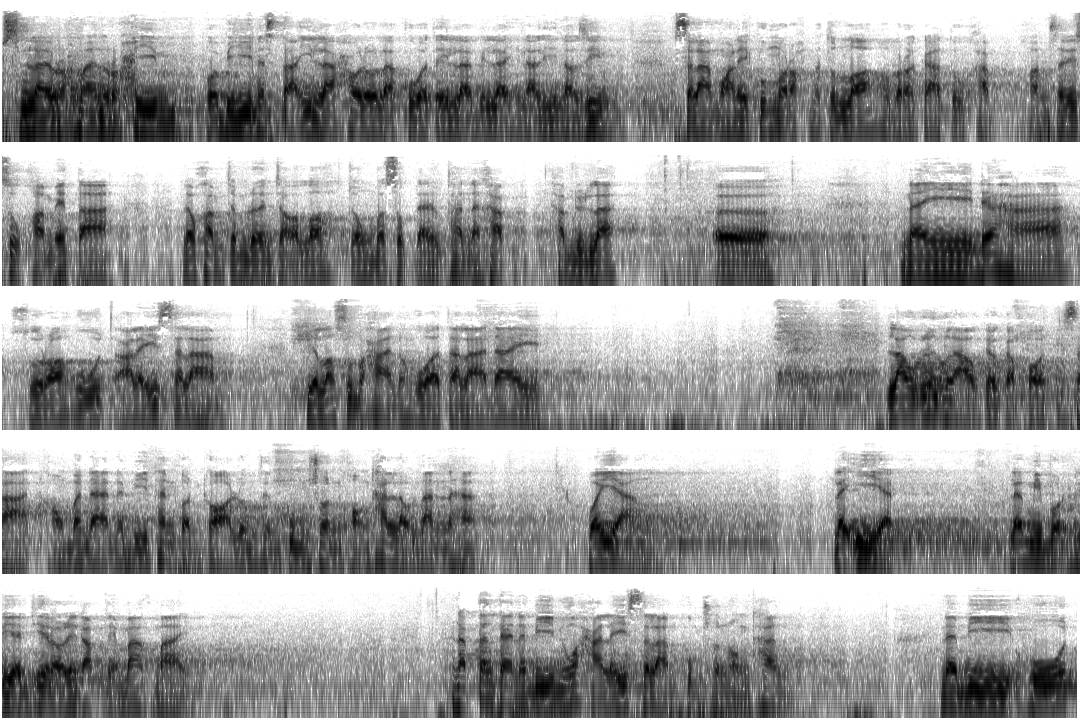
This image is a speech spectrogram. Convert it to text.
بسم الله الرحمن الرحيم وبه نستعين لا حول ولا قوة إلا بالله العلي العظيم السلام عليكم ورحمة الله وبركاته ครับ ความสันติสุขความเมตตา แล้วความจำเริญจากอัลลอฮ์จงประสบแด่ทุกท่านนะครับทำดุลละในเนื้อหาสุรฮูดอะลัยอิสลามที่อัลลอฮ์สุบฮานะฮูวะตาลาได้ เล่าเรื่องราวเกี่ยวกับประวัติศาสตร์ของบรรดานบีท่านก่อนๆรวมถึงกลุ่มชนของท่านเหล่านั้นนะฮะไว้อย่าง ละเอียด และมีบทเรียนที่เราได้รับเนี่ยมากมาย นับตั้งแต่นบีนูฮ์อะลัยฮิสลามกลุ่มชนของท่าน นบีฮูด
